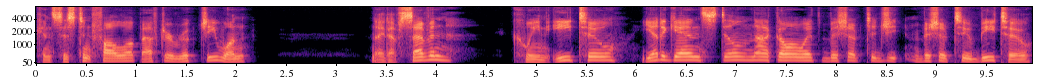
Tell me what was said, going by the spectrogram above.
consistent follow-up after rook g1, knight f7, queen e2, yet again, still not going with bishop to G, bishop to b2.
